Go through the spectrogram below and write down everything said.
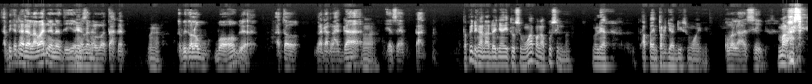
Tapi kan ada lawannya nanti yang Iya, bisa benar. mematahkan. benar. Tapi kalau bohong ya atau ngada-ngada Ah. ya saya cut. Tapi dengan adanya itu semua apa nggak pusing bang? Ngelihat apa yang terjadi semua ini. Oh, malah asik. Malah asik.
